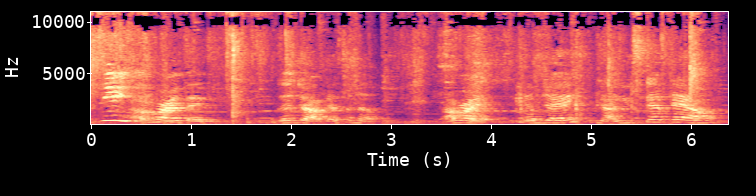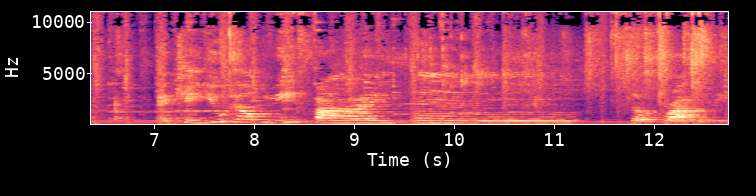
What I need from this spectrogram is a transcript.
See. All right, baby. Good job. That's enough. All right, MJ. Now you step down, and can you help me find um, the broccoli?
